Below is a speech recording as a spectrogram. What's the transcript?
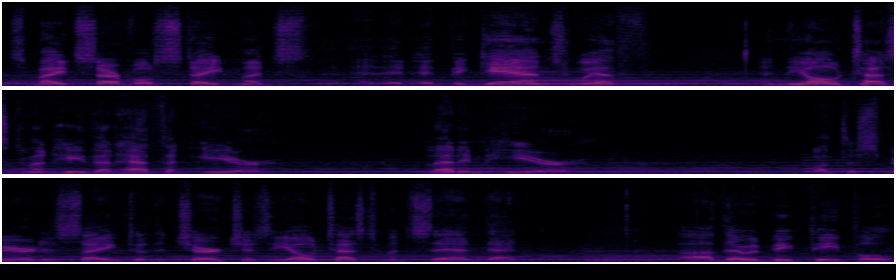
It's made several statements. It, it, it begins with, in the Old Testament, He that hath an ear, let him hear what the Spirit is saying to the churches. The Old Testament said that uh, there would be people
